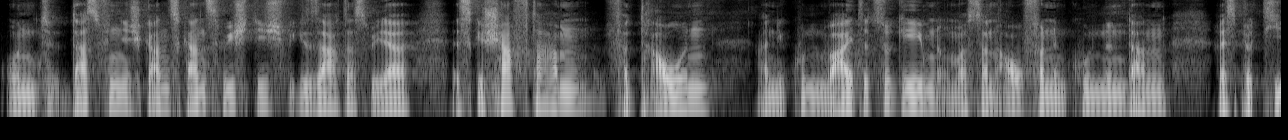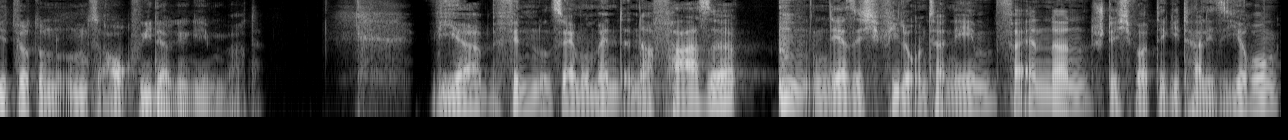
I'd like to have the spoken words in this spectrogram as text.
Und das finde ich ganz, ganz wichtig, wie gesagt, dass wir es geschafft haben, Vertrauen an die Kunden weiterzugeben und was dann auch von den Kunden dann respektiert wird und uns auch wiedergegeben wird. Wir befinden uns ja im Moment in einer Phase, in der sich viele Unternehmen verändern, Stichwort Digitalisierung,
